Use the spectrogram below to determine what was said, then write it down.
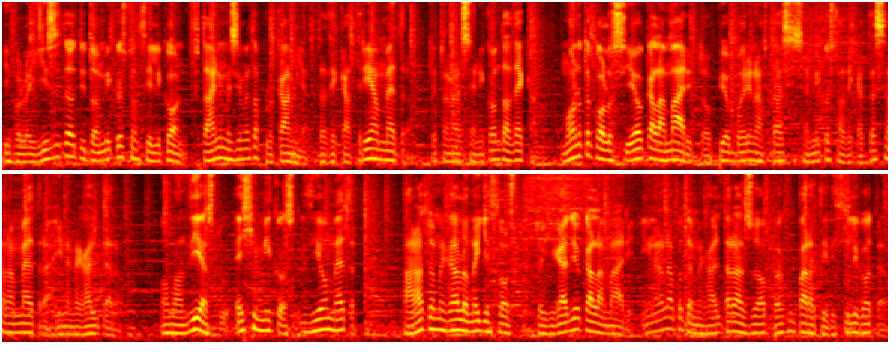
Υπολογίζεται ότι το μήκος των θηλυκών φτάνει μαζί με τα πλοκάμια τα 13 μέτρα και των αρσενικών τα 10. Μόνο το κολοσιαίο καλαμάρι, το οποίο μπορεί να φτάσει σε μήκος τα 14 μέτρα, είναι μεγαλύτερο. Ο μανδύας του έχει μήκος 2 μέτρα. Παρά το μεγάλο μέγεθός του, το γιγάντιο καλαμάρι είναι ένα από τα μεγαλύτερα ζώα που έχουν παρατηρηθεί λιγότερο.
